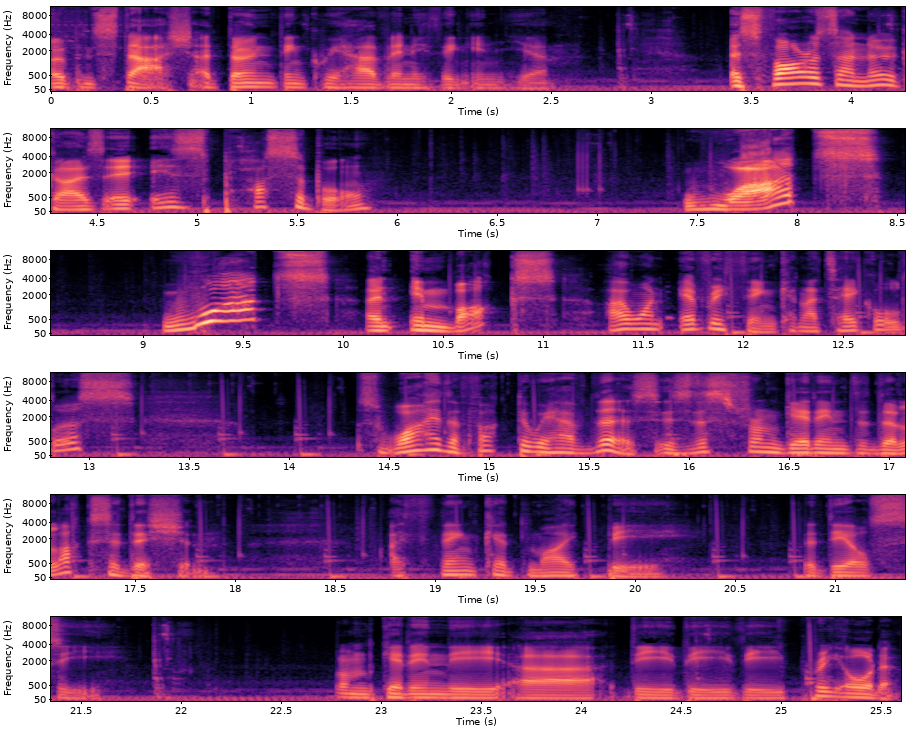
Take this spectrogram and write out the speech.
Open stash. I don't think we have anything in here. As far as I know, guys, it is possible. What? What? An inbox? I want everything. Can I take all this? So why the fuck do we have this? Is this from getting the deluxe edition? I think it might be the DLC from getting the uh the the the pre-order.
